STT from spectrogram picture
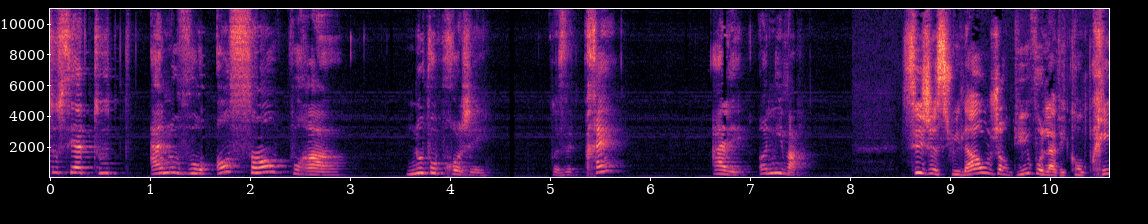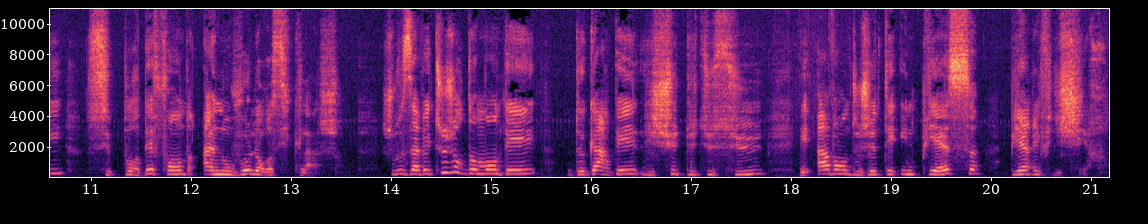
tous et à toutes, à nouveau ensemble pour un nouveau projet. Vous êtes prêts? Allez, on y va. Si je suis là aujourd'hui, vous l'avez compris, c'est pour défendre à nouveau le recyclage. Je vous avais toujours demandé de garder les chutes du tissu et avant de jeter une pièce, bien réfléchir.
